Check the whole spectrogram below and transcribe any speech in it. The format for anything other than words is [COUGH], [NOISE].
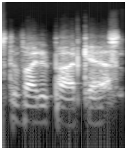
House Divided podcast.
